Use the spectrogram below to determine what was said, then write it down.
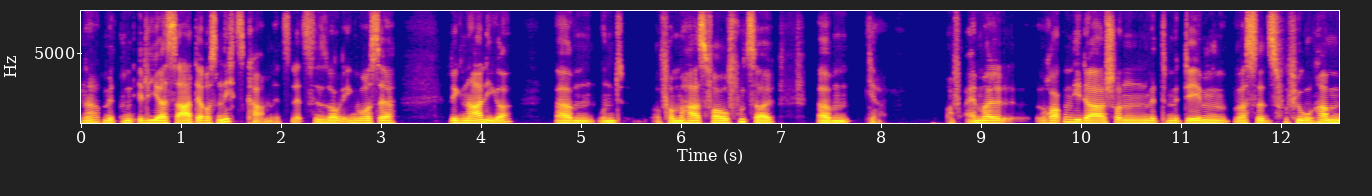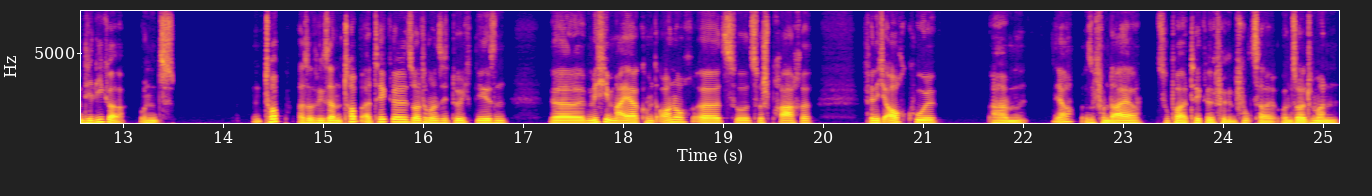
Ne? Mit einem Elias Saad, der aus dem nichts kam jetzt letzte Saison, irgendwo aus der Regionalliga ähm, und vom HSV Futsal. Ähm, ja, auf einmal rocken die da schon mit, mit dem, was sie zur Verfügung haben, die Liga. Und ein top, also wie gesagt, ein Top-Artikel, sollte man sich durchlesen. Äh, Michi Meier kommt auch noch äh, zu, zur Sprache. Finde ich auch cool. Ähm, ja, also von daher, super Artikel für den Futsal und sollte man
